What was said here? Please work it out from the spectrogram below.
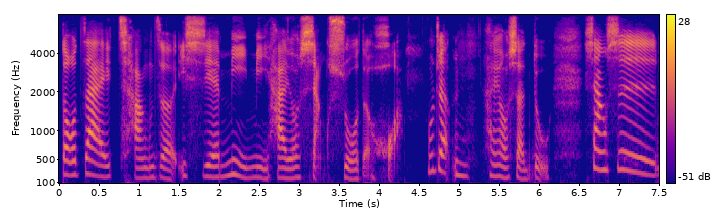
都在藏着一些秘密，还有想说的话。我觉得嗯很有深度，像是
